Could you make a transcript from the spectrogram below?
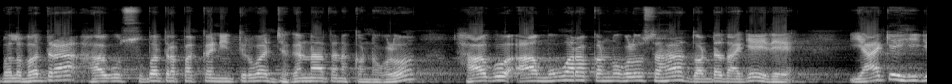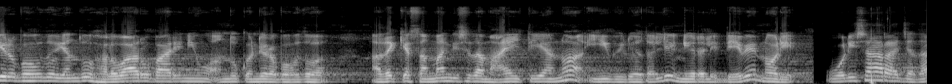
ಬಲಭದ್ರ ಹಾಗೂ ಸುಭದ್ರ ಪಕ್ಕ ನಿಂತಿರುವ ಜಗನ್ನಾಥನ ಕಣ್ಣುಗಳು ಹಾಗೂ ಆ ಮೂವರ ಕಣ್ಣುಗಳು ಸಹ ದೊಡ್ಡದಾಗೇ ಇದೆ. ಯಾಕೆ ಹೀಗಿರಬಹುದು ಎಂದು ಹಲವಾರು ಬಾರಿ ನೀವು ಅಂದುಕೊಂಡಿರಬಹುದು. ಅದಕ್ಕೆ ಸಂಬಂಧಿಸಿದ ಮಾಹಿತಿಯನ್ನು ಈ ವಿಡಿಯೋದಲ್ಲಿ ನೀಡಲಿದ್ದೇವೆ. ನೋಡಿ, ಒಡಿಶಾ ರಾಜ್ಯದ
